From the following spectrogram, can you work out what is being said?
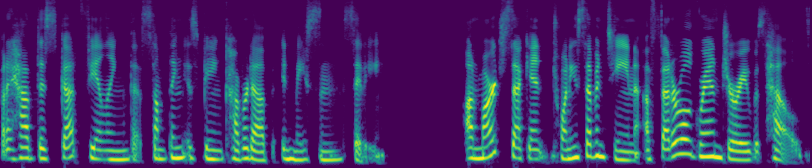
but I have this gut feeling that something is being covered up in Mason City. On March 2nd, 2017, a federal grand jury was held.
